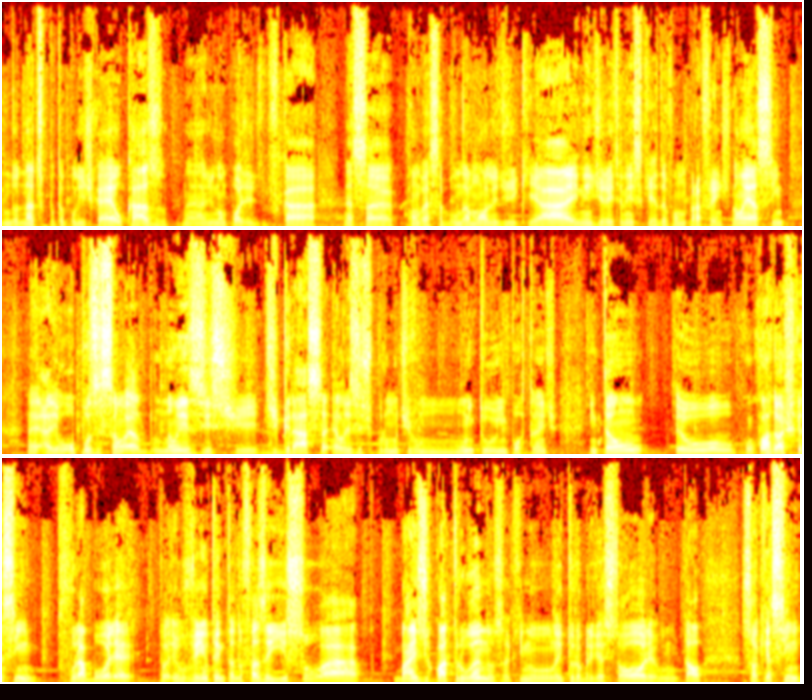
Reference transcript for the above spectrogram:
na disputa política é o caso, né? A gente não pode ficar nessa conversa bunda mole de que, ah, nem direita nem esquerda vamos para frente. Não é assim. Né? A oposição ela não existe de graça, ela existe por um motivo muito importante. Então, eu concordo. Eu acho que assim, furar bolha, eu venho tentando fazer isso há mais de quatro anos aqui no Leitura Obrigatória e tal. Só que assim,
